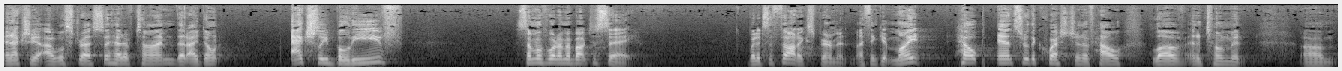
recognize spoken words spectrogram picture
And actually, I will stress ahead of time that I don't actually believe some of what I'm about to say. But it's a thought experiment. I think it might help answer the question of how love and atonement um,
